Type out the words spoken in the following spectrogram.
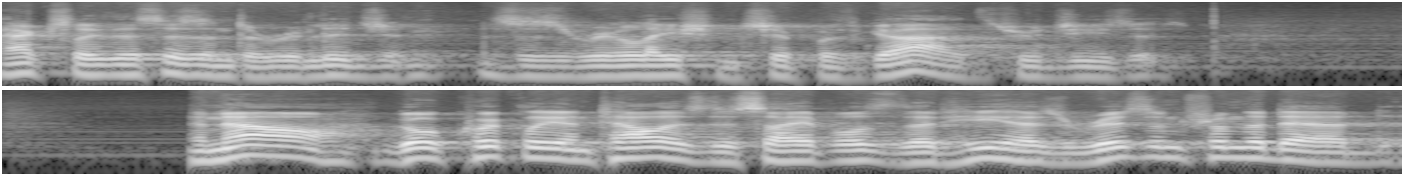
Actually, this isn't a religion, this is a relationship with God through Jesus. And now go quickly and tell his disciples that he has risen from the dead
